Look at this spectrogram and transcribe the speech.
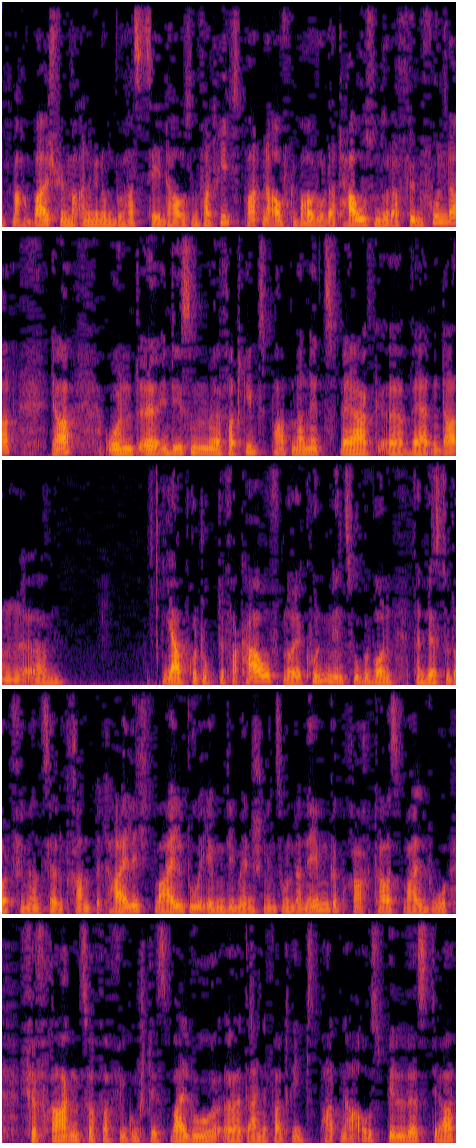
Ich mache ein Beispiel mal angenommen, du hast 10.000 Vertriebspartner aufgebaut oder 1.000 oder 500, ja, und äh, in diesem äh, Vertriebspartnernetzwerk äh, werden dann ähm, ja, Produkte verkauft, neue Kunden hinzugewonnen, dann wirst du dort finanziell dran beteiligt, weil du eben die Menschen ins Unternehmen gebracht hast, weil du für Fragen zur Verfügung stehst, weil du äh, deine Vertriebspartner ausbildest, ja,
